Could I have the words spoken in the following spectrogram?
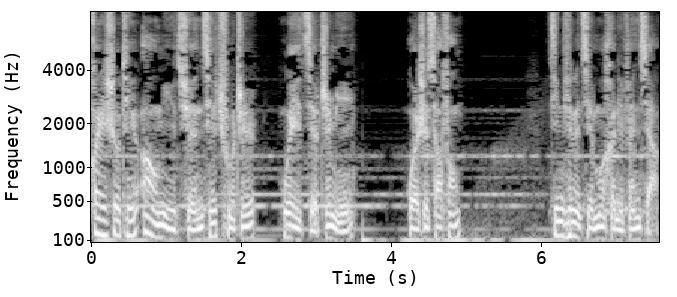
欢迎收听《奥秘全接触之未解之谜》，我是肖峰。今天的节目和你分享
